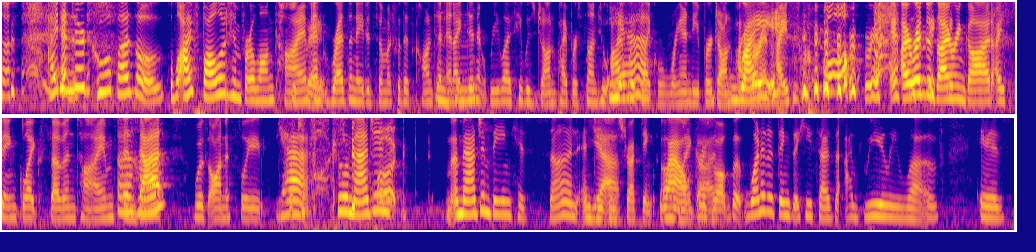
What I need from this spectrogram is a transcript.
I and didn't they're cool puzzles well, I followed him for a long time and resonated so much with his content, and I didn't realize he was John Piper's son, who I was like Randy for John Piper Right. in high school. I read Desiring God, I think, like seven times, and Uh-huh. that was honestly yeah such a toxic so imagine book. imagine being his son and Yeah. deconstructing Oh wow my first of all but one of the things that he says that i really love is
